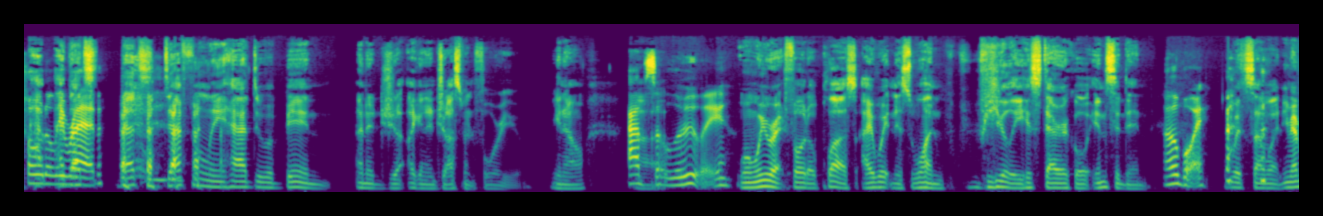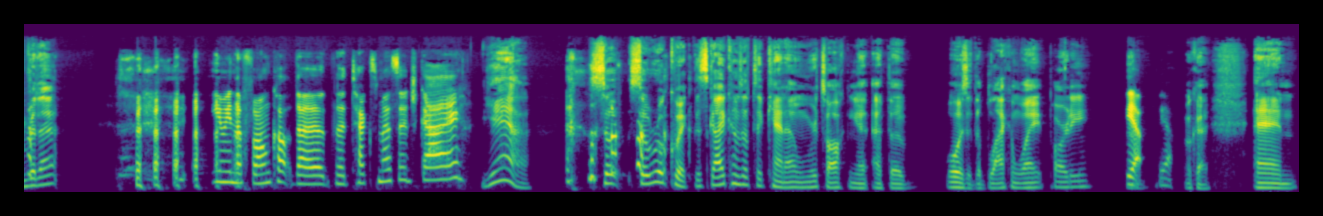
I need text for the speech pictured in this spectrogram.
Totally ha- that's- red. That's, definitely had to have been an adju- like an adjustment for you. You know, Absolutely. when we were at Photo Plus, I witnessed one really hysterical incident oh boy. with someone. You remember that? You mean the phone call, the the text message guy? Yeah. So so real quick, this guy comes up to Kenna when we're talking at, at the what was it, the black and white party? Yeah. Yeah. Okay. And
